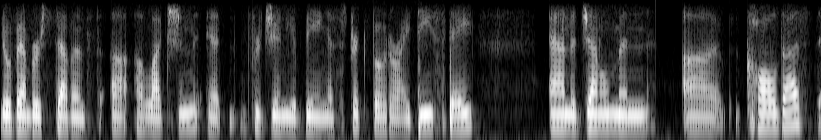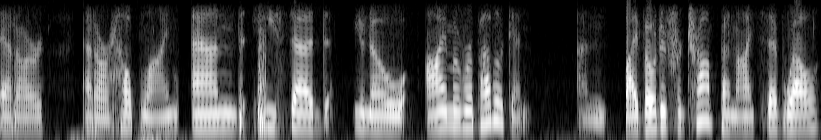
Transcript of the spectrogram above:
November seventh uh, election. At Virginia being a strict voter ID state, and a gentleman uh, called us at our at our helpline, and he said, "You know, I'm a Republican, and I voted for Trump." And I said, "Well."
